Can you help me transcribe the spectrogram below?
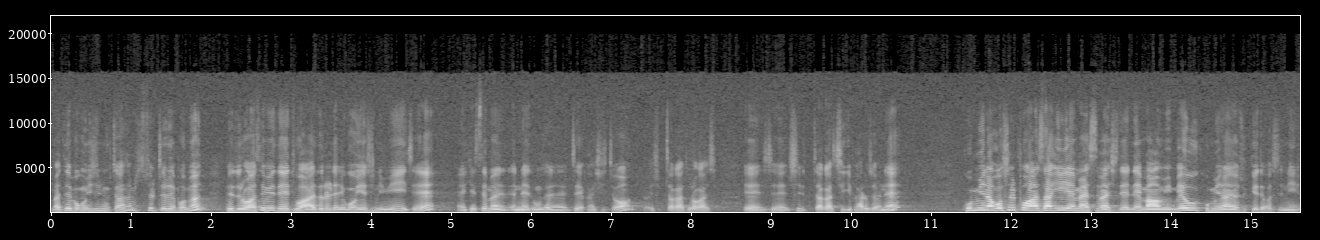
마태복음 26장 37절에 보면 베드로와 세베대의 두 아들을 데리고 예수님이 이제 겟세마네 동산에 이제 가시죠. 십자가 돌아가시 예, 이제 십자가 지기 바로 전에 고민하고 슬퍼하사 이에 말씀하시되 내 마음이 매우 고민하여 죽게 되었으니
